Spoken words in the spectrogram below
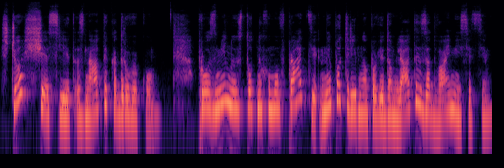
Що ще слід знати кадровику? Про зміну істотних умов праці не потрібно повідомляти за два місяці.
